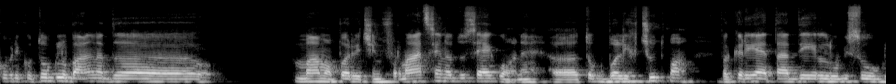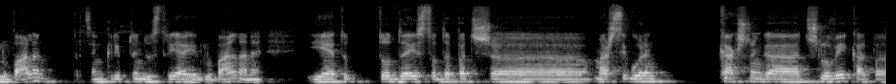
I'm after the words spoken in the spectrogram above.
ko reko, to globalna, da imamo prvič informacije na dosegu, uh, to bolj jih čutimo, pa ker je ta del v bistvu globalen, predvsem kriptoindustrija je globalna. Ne? Je tudi to dejstvo, da pač uh, imaš siguren kakšnega človeka ali pa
